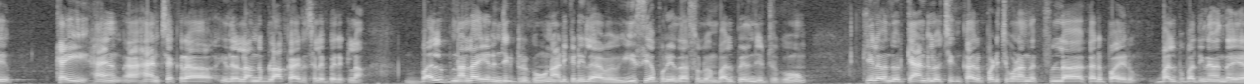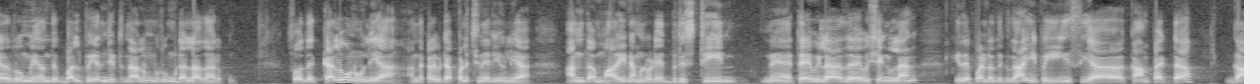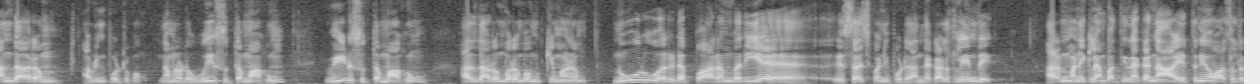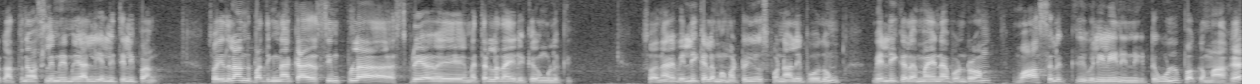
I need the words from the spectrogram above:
கை ஹேண்ட் ஹேண்ட் சக்கரா இதெல்லாம் வந்து பிளாக் ஆகிடும் சில பேருக்கெலாம் பல்ப் நல்லா எரிஞ்சிக்கிட்டு இருக்கும். நான் அடிக்கடி ஈஸியாக புரியதா சொல்லுவேன். பல்ப் எரிஞ்சிகிட்டு இருக்கும். கீழே வந்து ஒரு கேண்டில் வச்சு கருப்பு அடிச்சு போனால் அந்த ஃபுல்லாக கருப்பாயிரும். பல்ப் பார்த்திங்கன்னா அந்த ரூமே வந்து பல்ப் எரிஞ்சிட்டு இருந்தாலும் ரூம் டல்லாக தான் இருக்கும். ஸோ அதை கழுவணும் இல்லையா? அந்த கழுவிட்டா பளிச்சுன்னு எரியும் இல்லையா? அந்த மாதிரி நம்மளுடைய திருஷ்டி நே- தேவையில்லாத விஷயங்கள்லாம் இதை பண்ணுறதுக்கு தான் இப்போ ஈஸியாக காம்பேக்டாக காந்தாரம் அப்படின்னு போட்டிருக்கோம். நம்மளோட உயிர் சுத்தமாகும் வீடு சுத்தமாகும் அதுதான் ரொம்ப ரொம்ப முக்கியமான நூறு வருட பாரம்பரிய ரிசர்ச் பண்ணி போட்டு அந்த காலத்துலேருந்தே அரண்மனைக்கெலாம் பார்த்தீங்கன்னாக்கா நான் எத்தனையோ வாசல் இருக்கும். அத்தனை வாசலையும் அள்ளி அள்ளி தெளிப்பாங்க. ஸோ இதெல்லாம் வந்து பார்த்தீங்கன்னாக்கா சிம்பிளாக ஸ்ப்ரே மெத்தடில் தான் இருக்குது உங்களுக்கு. ஸோ அதனால் வெள்ளிக்கிழமை மட்டும் யூஸ் பண்ணாலே போதும். வெள்ளிக்கிழமை என்ன பண்ணுறோம் வாசலுக்கு வெளியிலே நின்றுக்கிட்டு உள்பக்கமாக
